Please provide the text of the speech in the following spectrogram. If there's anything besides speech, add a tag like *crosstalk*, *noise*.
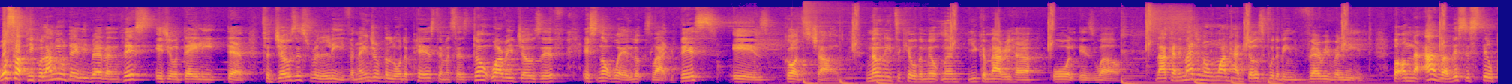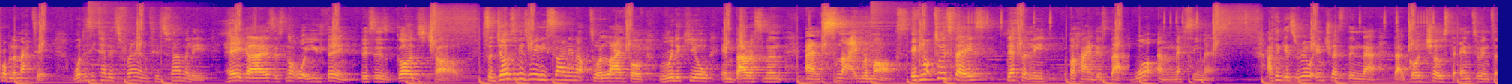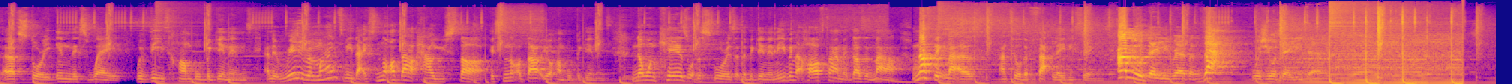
What's up, people? I'm your daily Rev, and this is your daily Dev. To Joseph's relief, an angel of the Lord appears to him and says, Don't worry, Joseph, it's not what it looks like. This is God's child. No need to kill the milkman, you can marry her, all is well. Now, I can imagine on one hand, Joseph would have been very relieved, but on the other, this is still problematic. What does he tell his friends, his family? Hey guys, it's not what you think, this is God's child. So Joseph is really signing up to a life of ridicule, embarrassment, and snide remarks. If not to his face, definitely behind his back. What a messy mess. I think it's real interesting that, that God chose to enter into Earth's story in this way, with these humble beginnings. And it really reminds me that it's not about how you start, it's not about your humble beginnings. No one cares what the score is at the beginning. Even at halftime, it doesn't matter. Nothing matters until the fat lady sings. I'm your Daily Rev, and that was your Daily Dev.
